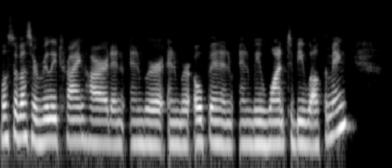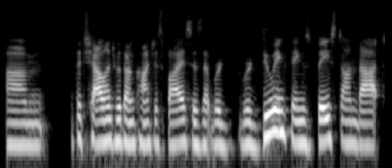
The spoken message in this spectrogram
Most of us are really trying hard and, and we're and we're open and, and we want to be welcoming. Um, the challenge with unconscious bias is that we're we're doing things based on that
